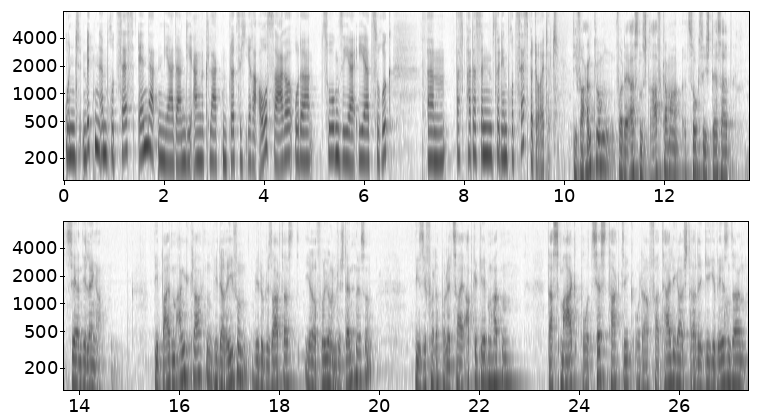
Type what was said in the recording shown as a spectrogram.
Und mitten im Prozess änderten ja dann die Angeklagten plötzlich ihre Aussage oder zogen sie ja eher zurück. Ähm, was hat das denn für den Prozess bedeutet? Die Verhandlung vor der ersten Strafkammer zog sich deshalb sehr in die Länge. Die beiden Angeklagten widerriefen, wie du gesagt hast, ihre früheren Geständnisse, die sie vor der Polizei abgegeben hatten. Das mag Prozesstaktik oder Verteidigerstrategie gewesen sein,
